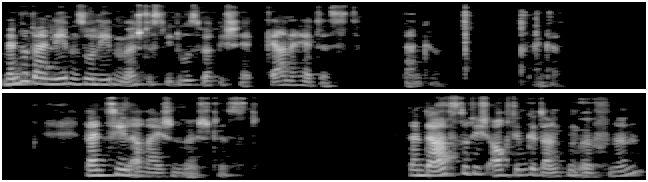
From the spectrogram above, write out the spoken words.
Wenn du dein Leben so leben möchtest, wie du es wirklich gerne hättest, danke, danke dein Ziel erreichen möchtest, dann darfst du dich auch dem Gedanken öffnen,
